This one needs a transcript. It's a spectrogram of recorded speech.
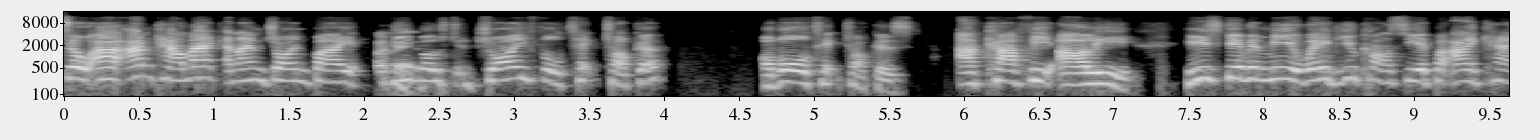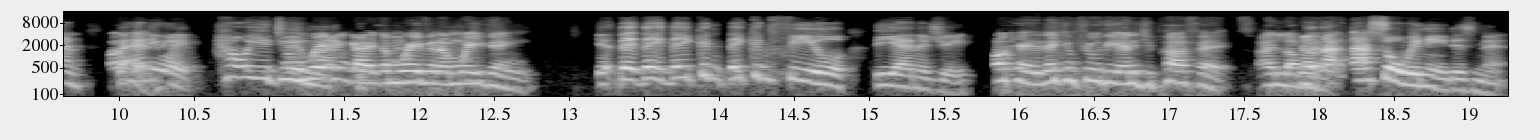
So uh, I'm Cal Mack, and I'm joined by Okay. the most joyful TikToker of all TikTokers, Akafi Ali. He's giving me a wave. You can't see it, but I can. But anyway, how are you doing? I'm waving, mate? guys. I'm waving. I'm waving. Yeah, They, they, they can they can feel the energy. Okay, they can feel the energy. Perfect. I love No, it. that, that's all we need, isn't it?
